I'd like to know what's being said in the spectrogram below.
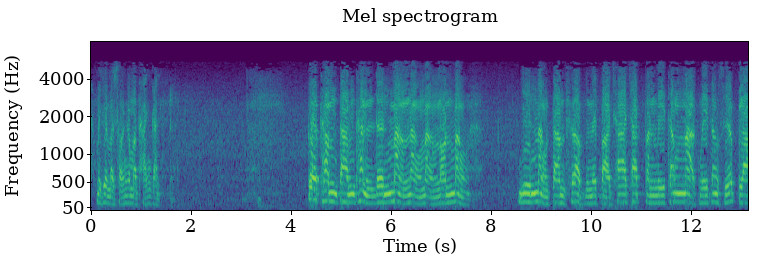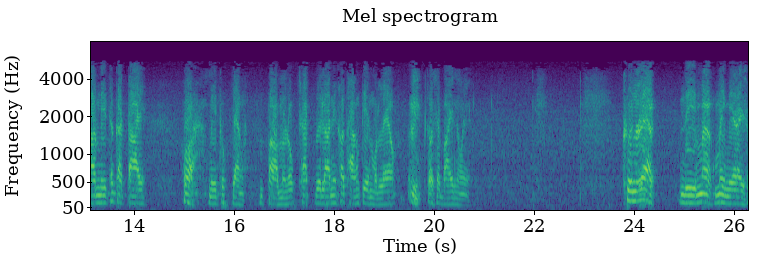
ๆ ไม่ใช่มาสอนกันมาถานกัน ก็ทำตามท่านเดินมั่งนั่งมั่งนอนมั่ง ยืนนั่งตามชอบอยู่ในป่าช้าชัดมันมีทั้งนาคมีทั้งเสือปลา มีทั้งกระต่ายโอ้มีทุกอย่างป่ามันรกชัด เวลานี้เขาถางเตียนหมดแล้วก็สบายหน่อย คืนแรกดีมากไม่มีอะไรส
